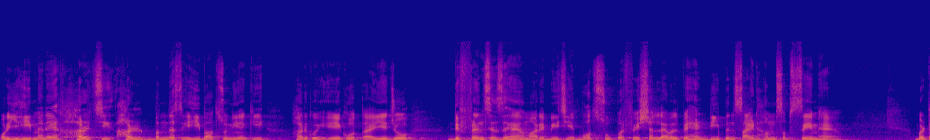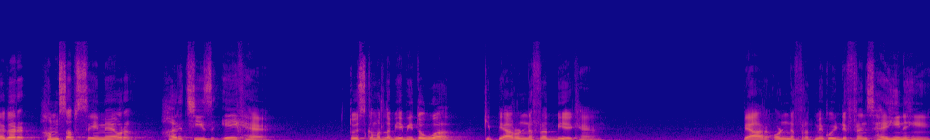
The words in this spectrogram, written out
और यही मैंने हर चीज़, हर बंदे से यही बात सुनी है कि हर कोई एक होता है। ये जो डिफरेंसेस हैं हमारे बीच, ये बहुत सुपरफिशियल लेवल पे हैं डीप इनसाइड हम सब सेम हैं। बट अगर हम सब सेम है और हर चीज़ एक है तो इसका मतलब ये भी तो हुआ कि प्यार और नफरत भी एक हैं। प्यार और नफरत में कोई डिफरेंस है ही नहीं।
